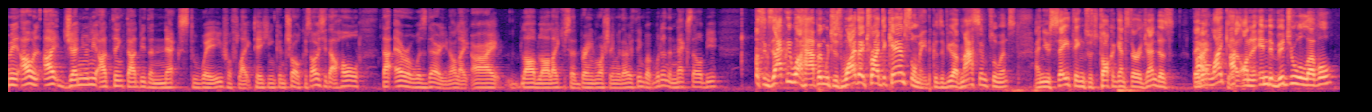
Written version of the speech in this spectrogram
I mean, I would, I genuinely, I think that'd be the next wave of like taking control because obviously that whole that era was there, you know, like all right, blah blah, like you said, brainwashing with everything. But wouldn't the next level be that's exactly what happened, which is why they tried to cancel me. Because if you have mass influence and you say things which talk against their agendas, they All don't right. like it. I, on an individual level,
